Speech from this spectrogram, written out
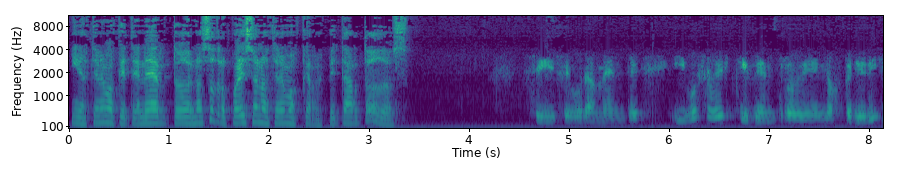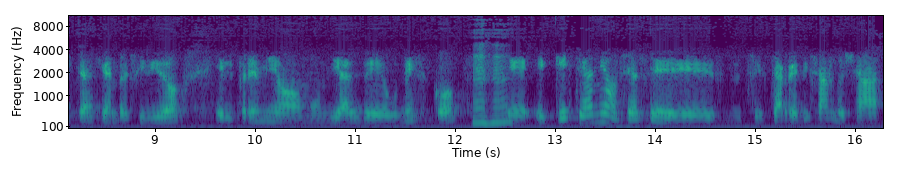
y nos tenemos que tener todos nosotros, por eso nos tenemos que respetar todos. Sí, seguramente. Y vos sabés que dentro de los periodistas que han recibido el Premio Mundial de UNESCO, eh, eh, que este año se hace, eh, se está realizando ya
